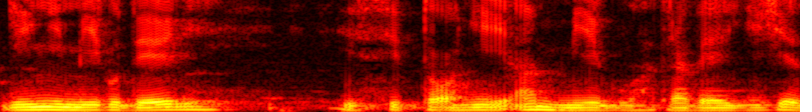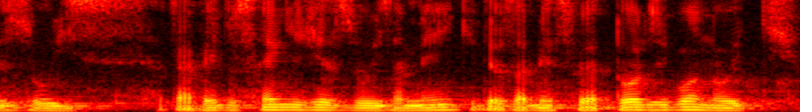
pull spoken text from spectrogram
de inimigo dele e se torne amigo através de Jesus, através do sangue de Jesus. Amém. Que Deus abençoe a todos e boa noite.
